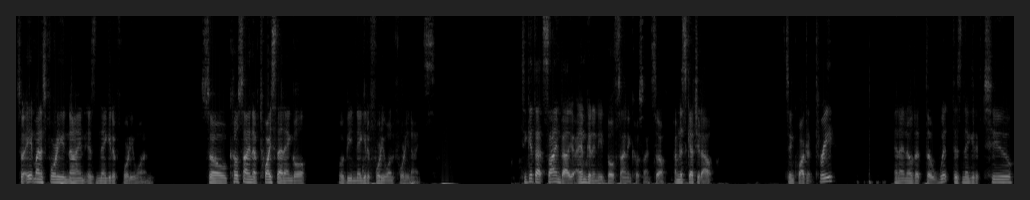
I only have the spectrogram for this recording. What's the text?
So 8 minus 49 is negative 41. So cosine of twice that angle would be negative 41 49ths. To get that sine value, I am going to need both sine and cosine. So I'm going to sketch it out. It's in quadrant 3. And I know that the width is negative 2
